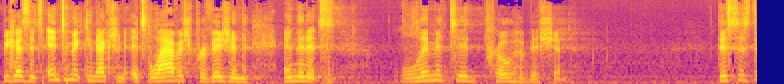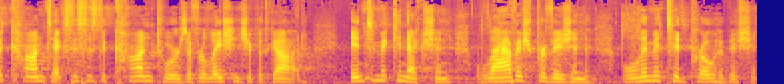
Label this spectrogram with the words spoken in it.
Because it's intimate connection, it's lavish provision, and then it's limited prohibition. This is the context, this is the contours of relationship with God intimate connection, lavish provision, limited prohibition.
